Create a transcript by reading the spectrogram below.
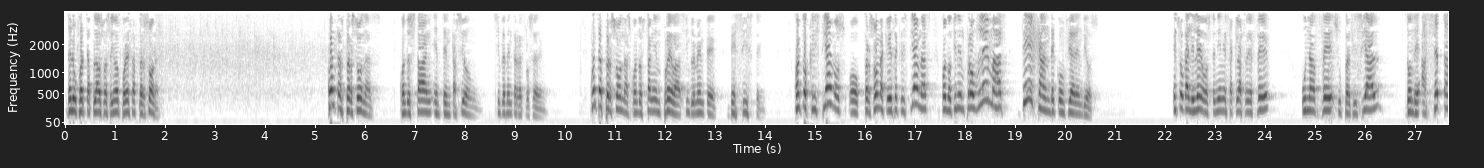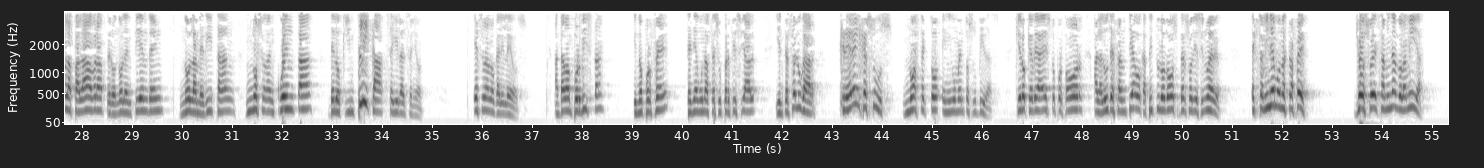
Denle un fuerte aplauso al Señor por esas personas. ¿Cuántas personas cuando están en tentación simplemente retroceden? ¿Cuántas personas cuando están en prueba simplemente desisten? ¿Cuántos cristianos o personas que dicen cristianas cuando tienen problemas dejan de confiar en Dios? Esos galileos tenían esa clase de fe una fe superficial, donde aceptan la palabra pero no la entienden, no la meditan, no se dan cuenta de lo que implica seguir al Señor. Esos eran los galileos. Andaban por vista y no por fe, tenían una fe superficial. Y en tercer lugar, creer en Jesús no afectó en ningún momento sus vidas. Quiero que vea esto, por favor, a la luz de Santiago, capítulo 2, verso 19. Examinemos nuestra fe. Yo estoy examinando la mía.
